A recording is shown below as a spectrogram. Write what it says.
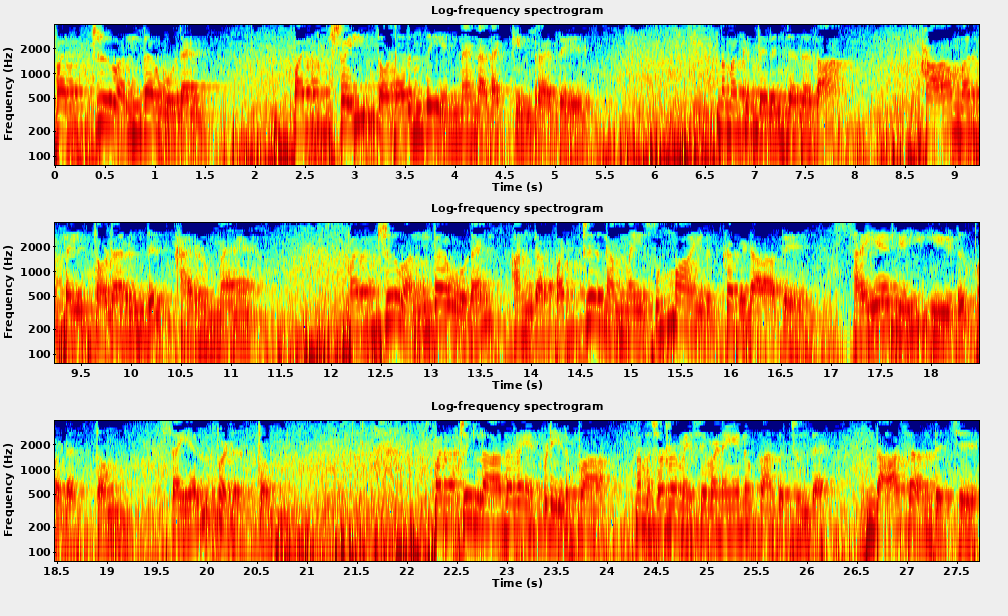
பற்று வந்தவுடன் பற்றை தொடர்ந்து என்ன நடக்கின்றது நமக்கு தெரிஞ்சதுதான் காமத்தை தொடர்ந்து கர்ம பற்று வந்தவுடன் அந்த பற்று நம்மை சும்மா இருக்க விடாது. செயலில் ஈடுபடுத்தும். செயல்படுத்தும். பற்று இல்லாதவன் எப்படி இருப்பான்? நம்ம சொல்றோமே சிவனேன்னு உட்கார்ந்துட்டு இருந்த இந்த ஆசை வந்துச்சு.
